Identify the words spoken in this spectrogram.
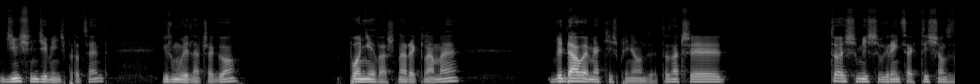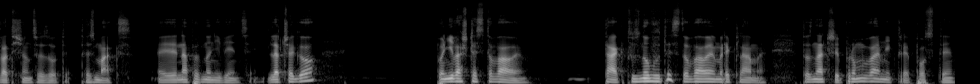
99%. Już mówię dlaczego. Ponieważ na reklamę wydałem jakieś pieniądze. To znaczy, to się mieści w granicach 1000-2000 zł. To jest maks. E, na pewno nie więcej. Dlaczego? Ponieważ testowałem. Tak, tu znowu testowałem reklamę. To znaczy, promowałem niektóre posty,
